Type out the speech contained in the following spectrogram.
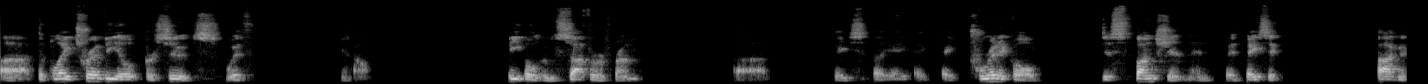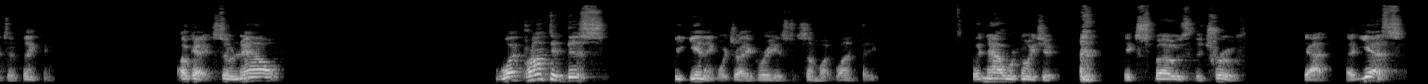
uh, to play trivial pursuits with, you know, people who suffer from uh, a, a, a, critical dysfunction and, and basic cognitive thinking. Okay, so now what prompted this beginning, which I agree is somewhat lengthy, but now we're going to expose the truth that, that yes,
